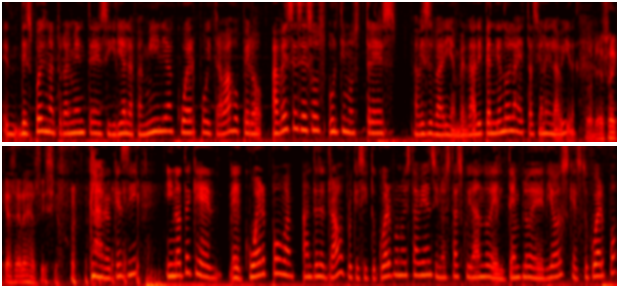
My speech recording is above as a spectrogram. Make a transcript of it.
eh, después naturalmente seguiría la familia, cuerpo y trabajo, pero a veces esos últimos tres a veces varían, ¿verdad? Dependiendo de las estaciones de la vida. Por eso hay que hacer ejercicio. claro que sí. Y note que el cuerpo va antes del trabajo, porque si tu cuerpo no está bien, si no estás cuidando del templo de Dios, que es tu cuerpo,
